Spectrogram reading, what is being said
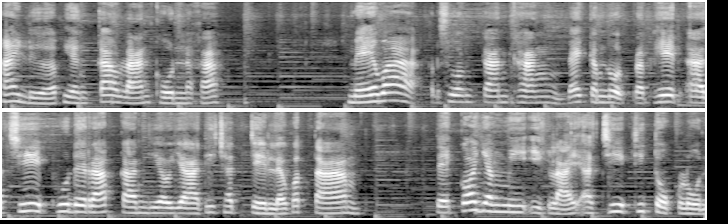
ให้เหลือเพียง 9 ล้านคนนะคะ แม้ว่ากระทรวงการคลังได้กำหนดประเภทอาชีพผู้ได้รับการเยียวยาที่ชัดเจนแล้วก็ตาม แต่ก็ยังมีอีกหลายอาชีพที่ตกหล่น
